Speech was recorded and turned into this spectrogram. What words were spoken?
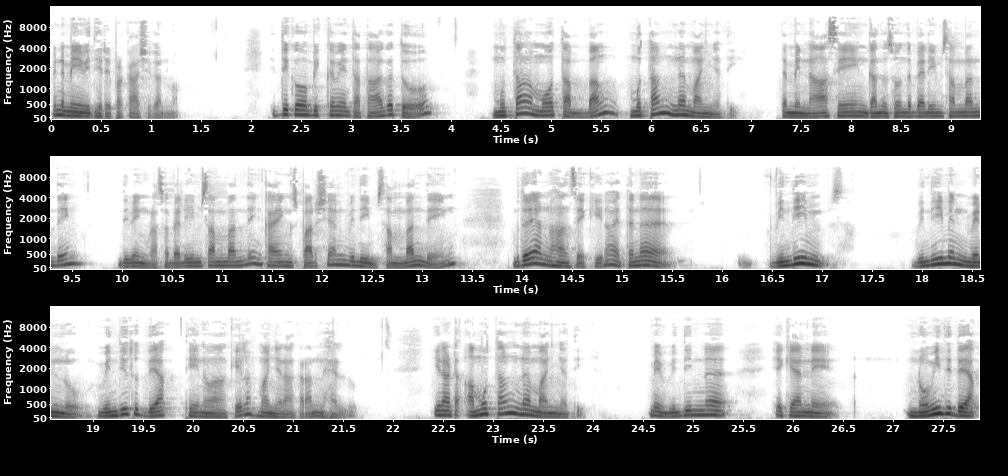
මෙන්න මේ විදිහට ප්‍රකාශ කරනවා. ඉතිකෝ භික්කමෙන් තථාගතෝ මුතා මෝතබ්බං මුතං න මඤ්ඤති. දැන් මේ නාසයෙන් ගඳ සුවඳ බැලීම සම්බන්ධයෙන් දිවෙන් රස බැලීම සම්බන්ධයෙන් කයෙන් ස්පර්ශයන් විඳීම සම්බන්ධයෙන් බුදුරජාන් වහන්සේ කියනවා එතන විඳීම් විඳීමෙන් වෙන්නු විඳියුතු දෙයක් තියෙනවා කියලා මඤ්ඤණා කරන්න හැල්ලු. ඊළඟට අමුතං න මඤ්ඤති. මේ විඳින්න ඒ කියන්නේ නොවිඳි දෙයක්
